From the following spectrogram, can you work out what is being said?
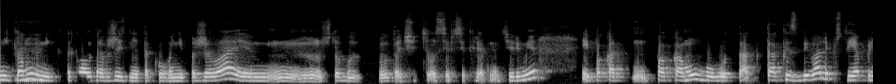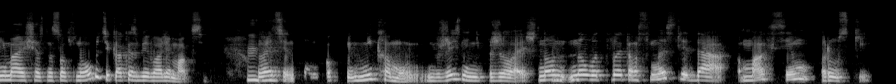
никому угу. никогда в жизни такого не пожелаю, чтобы вот очутился в секретной тюрьме. И пока, по кому бы вот так, так избивали, потому что я принимаю сейчас на собственном опыте, как избивали Макса. Mm-hmm. Знаете, ну, никому в жизни не пожелаешь. Но, но вот в этом смысле, да, Максим русский.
